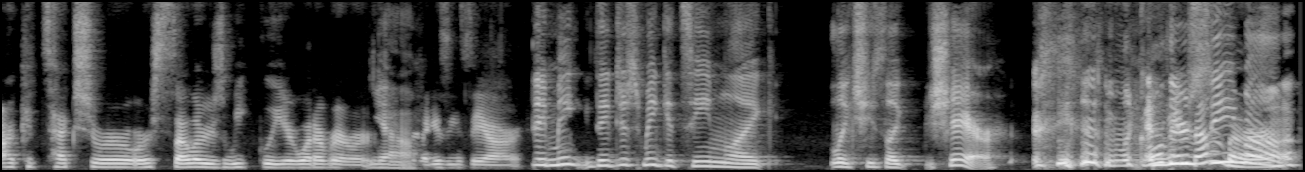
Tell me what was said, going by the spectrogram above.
architecture or Sellers Weekly or whatever Yeah. magazines they are. They make they just make it seem like like she's like Cher. like, And oh, there's Seema.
